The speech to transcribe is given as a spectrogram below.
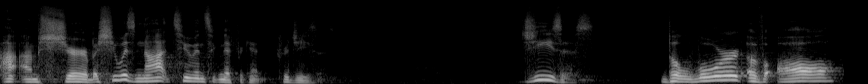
I, I'm sure. But she was not too insignificant for Jesus. Jesus, the Lord of all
